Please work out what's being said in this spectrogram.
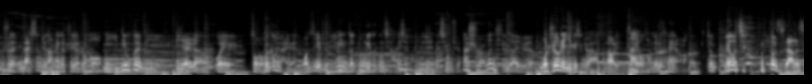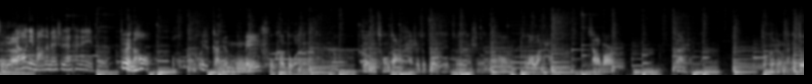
就是你把兴趣当成一个职业之后，你一定会比别人会走的会更远一点。我自己觉得，因为你的动力会更强一些嘛，因为这是你的兴趣。但是问题就在于，我只有这一个兴趣爱好，讲道理，再有可能就是看电影了，就没有其没有其他的兴趣爱好。然后你忙的没时间看电影，是不是？对，然后会会感觉没处可躲的那种感觉。对你从早上开始就做一件做一件事情，然后做到晚上，下了班儿干什么呢？就会有这种感觉。就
